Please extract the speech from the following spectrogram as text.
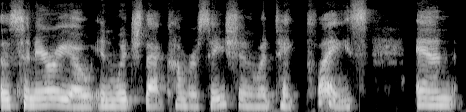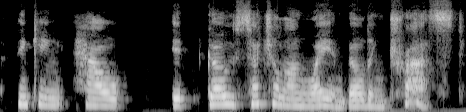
a scenario in which that conversation would take place and thinking how goes such a long way in building trust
